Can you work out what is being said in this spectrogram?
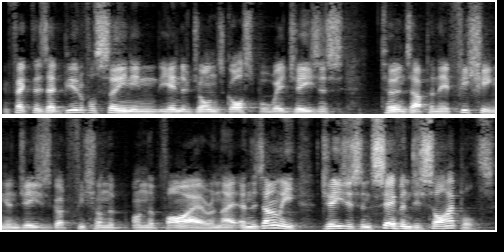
In fact, there's that beautiful scene in the end of John's Gospel where Jesus turns up and they're fishing, and Jesus got fish on the, on the fire, and, they, and there's only Jesus and seven disciples.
